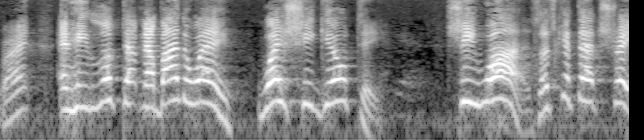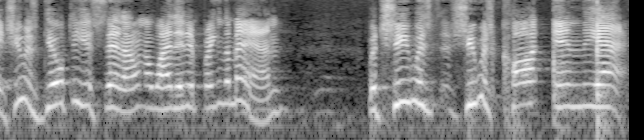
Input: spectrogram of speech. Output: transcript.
Right? And he looked up. Now, by the way, was she guilty? She was. Let's get that straight. She was guilty of sin. I don't know why they didn't bring the man. But she was, she was caught in the act.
